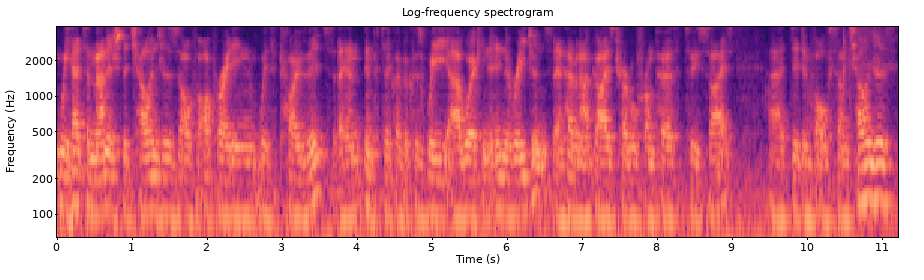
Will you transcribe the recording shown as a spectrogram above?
we had to manage the challenges of operating with COVID, and in particular because we are working in the regions and having our guys travel from Perth to site uh, did involve some challenges.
